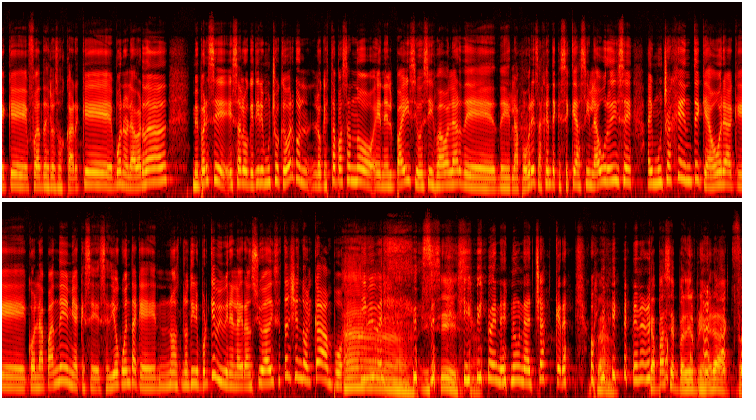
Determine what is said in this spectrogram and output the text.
eh, que fue antes de los Oscar, que, bueno, la verdad, me parece, es algo que tiene mucho que ver con lo que está pasando en el país, y vos decís, va a hablar de, de la pobreza, gente que se queda sin laburo, y dice, hay mucha gente que ahora que con la pandemia, que se, se dio cuenta que no, no tiene por qué vivir en la gran ciudad, y se están yendo al campo, Ah, y viven, es esa. y viven en una chacra. Claro. una- Capaz se perdió el primer acto.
